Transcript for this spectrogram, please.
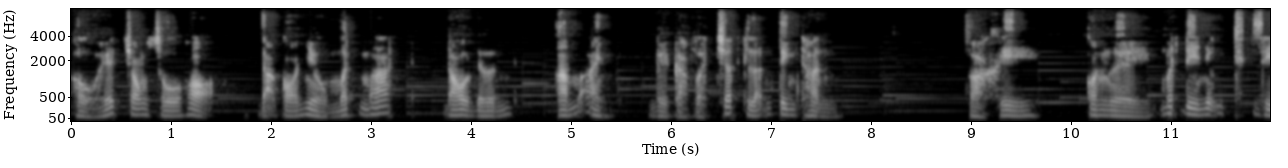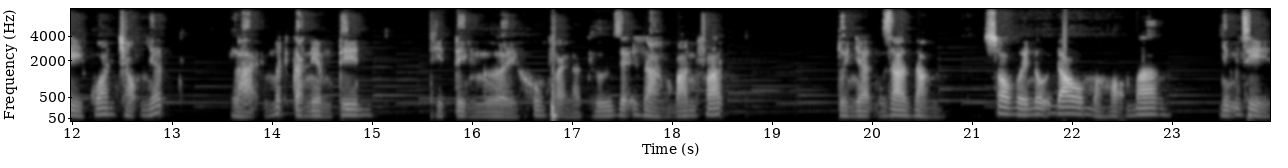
hầu hết trong số họ đã có nhiều mất mát, đau đớn, ám ảnh về cả vật chất lẫn tinh thần. Và khi con người mất đi những gì quan trọng nhất, lại mất cả niềm tin, thì tình người không phải là thứ dễ dàng ban phát. Tôi nhận ra rằng so với nỗi đau mà họ mang, những gì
